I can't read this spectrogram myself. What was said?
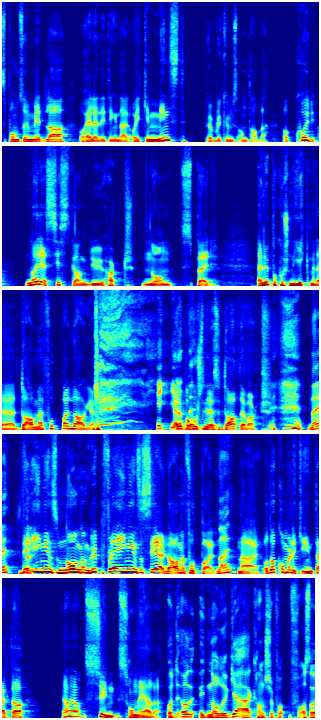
sponsormidler og hele de tingene der. Og ikke minst publikumsantallet. Og hvor, når er sist gang du hørte noen spørre Jeg lurer på hvordan det gikk med det damefotballaget. Jeg lurer på hvordan resultatet ble. Nei, Det er ingen som noen gang lurer på, for det er ingen som ser damefotball. Nei. Og da kommer det ikke inntekter. Ja ja, synd. Sånn er det. Og, og i Norge er kanskje for, for, altså,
